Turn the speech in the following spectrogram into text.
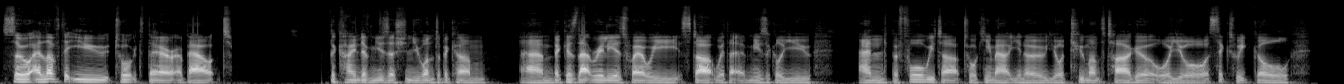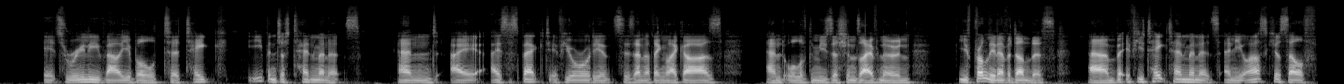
So I love that you talked there about the kind of musician you want to become, um, because that really is where we start with a Musical U. And before we start talking about, you know, your two month target or your six week goal, it's really valuable to take even just 10 minutes. And I, I suspect if your audience is anything like ours and all of the musicians I've known, you've probably never done this. Um, but if you take 10 minutes and you ask yourself,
